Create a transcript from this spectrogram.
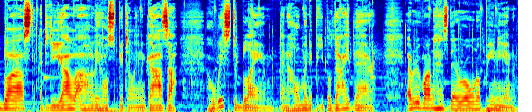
blast at the Al Ahli hospital in Gaza. Who is to blame and how many people died there? Everyone has their own opinion.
